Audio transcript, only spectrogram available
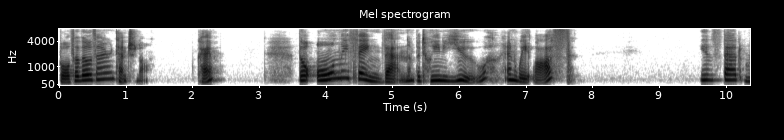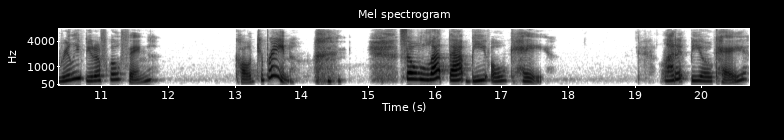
Both of those are intentional. Okay? The only thing then between you and weight loss is that really beautiful thing called your brain. so let that be okay. Let it be okay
